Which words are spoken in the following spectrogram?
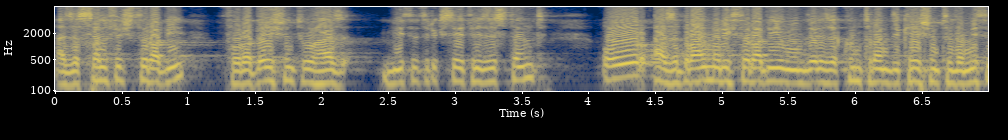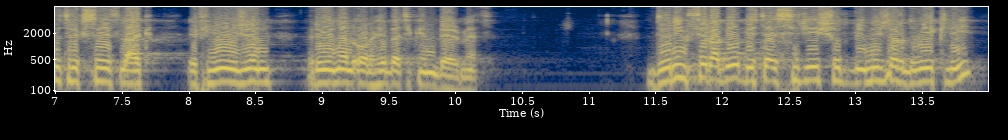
as a salvage therapy for a patient who has methotrexate resistant or as a primary therapy when there is a contraindication to the methotrexate like effusion, renal or hepatic impairment. During therapy, beta-HCG should be measured weekly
